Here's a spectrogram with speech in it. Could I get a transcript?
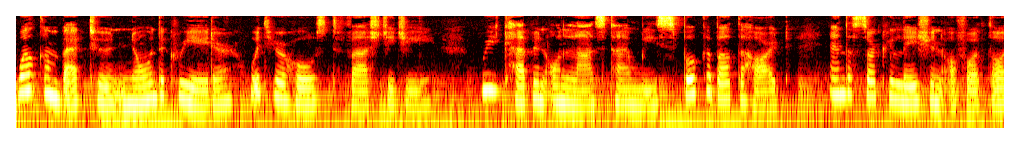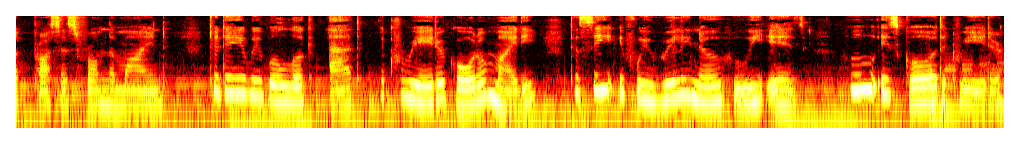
Welcome back to Knowing the Creator with your host Vashti G. Recapping on last time, we spoke about the heart and the circulation of our thought process from the mind. Today, we will look at the Creator God Almighty to see if we really know who He is. Who is God the Creator?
